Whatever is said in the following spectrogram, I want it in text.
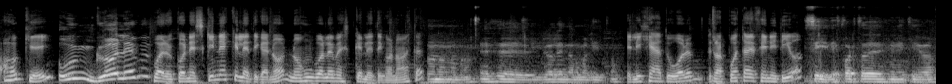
Ok. Un golem. Bueno, con skin esquelética, ¿no? No es un golem esquelético, ¿no? Este. No, no, no, no. Es el golem normalito. ¿Eliges a tu golem? ¿Respuesta definitiva? Sí, de fuerza definitiva.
